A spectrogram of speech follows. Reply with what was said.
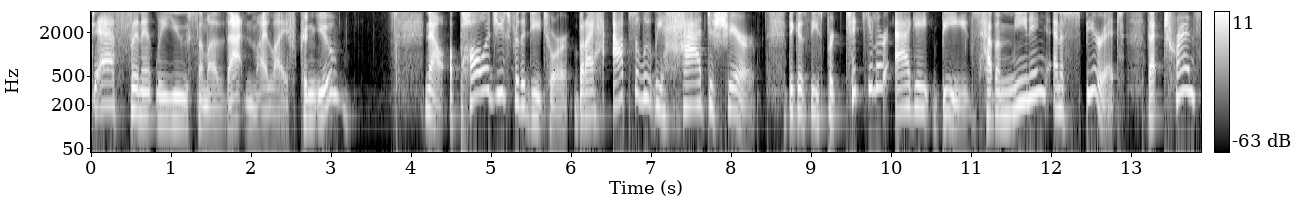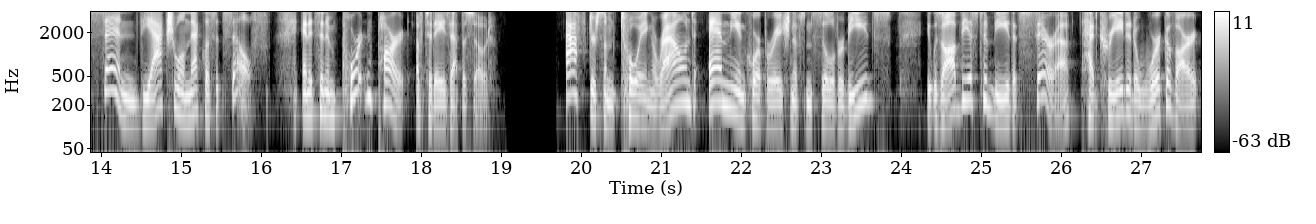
definitely use some of that in my life, couldn't you? Now, apologies for the detour, but I absolutely had to share because these particular agate beads have a meaning and a spirit that transcend the actual necklace itself, and it's an important part of today's episode. After some toying around and the incorporation of some silver beads, it was obvious to me that Sarah had created a work of art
